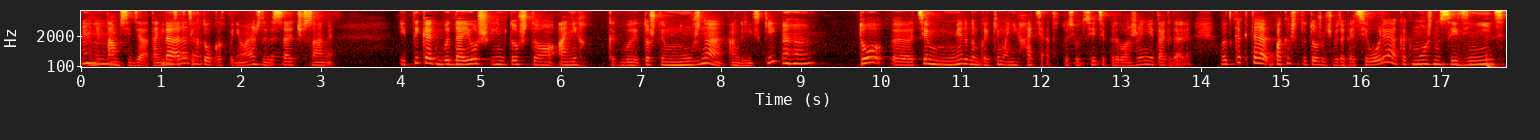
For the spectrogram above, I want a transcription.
они Мгм. там сидят, они Да, в этих да, да. тиктоках, понимаешь, зависают часами. И ты как бы даешь им то, что они как бы то, что им нужно, английский, Ага. То э, тем методом, каким они хотят. То есть вот все эти предложения и так далее. Вот как-то пока что это тоже очень вот такая теория, как можно соединить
